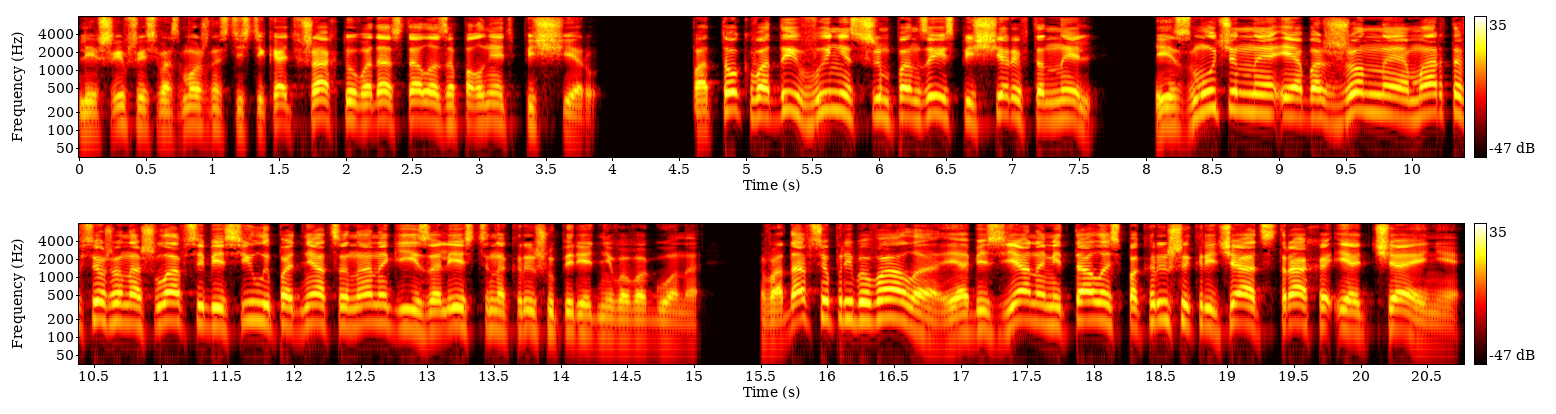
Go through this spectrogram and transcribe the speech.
Лишившись возможности стекать в шахту, вода стала заполнять пещеру. Поток воды вынес шимпанзе из пещеры в тоннель. Измученная и обожженная, Марта все же нашла в себе силы подняться на ноги и залезть на крышу переднего вагона. Вода все прибывала, и обезьяна металась по крыше, крича от страха и отчаяния.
